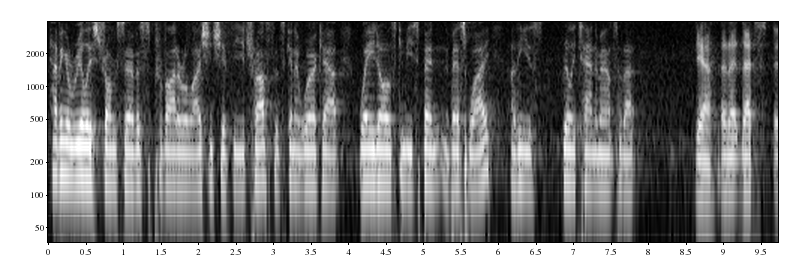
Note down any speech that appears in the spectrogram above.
having a really strong service provider relationship that you trust that's going to work out where your dollars can be spent in the best way, I think is really tantamount to that. Yeah, and that's uh,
